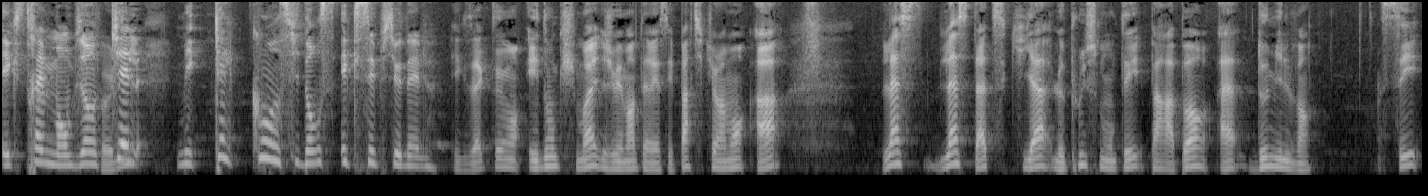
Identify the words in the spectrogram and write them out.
extrêmement bien. Folie. Quelle, mais quelle coïncidence exceptionnelle. Exactement. Et donc, moi, je vais m'intéresser particulièrement à la, la stat qui a le plus monté par rapport à 2020. C'est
